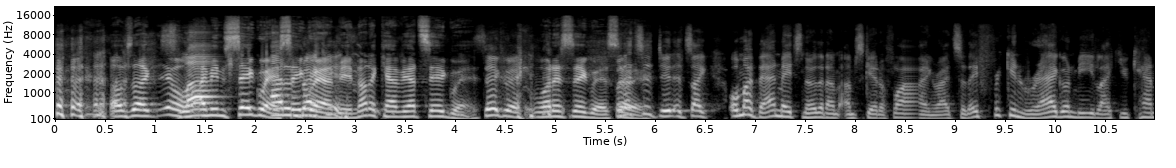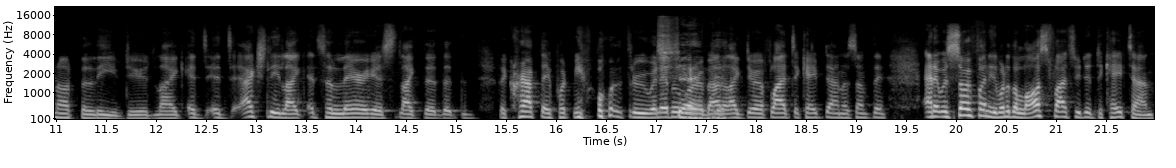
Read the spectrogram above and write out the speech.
yeah. I was like, yo, I mean, segue, segue. I in. mean, not a caveat, segue. Segue. What a segue. But Sorry. that's it, dude. It's like all my bandmates know that I'm, I'm scared of flying, right? So they freaking rag on me like you cannot believe, dude. Like it's it's actually like it's hilarious, like the the the, crap they put me through whenever we're about dude. to like do a flight to Cape Town or something. And it was so funny. One of the last flights we did to Cape Town.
